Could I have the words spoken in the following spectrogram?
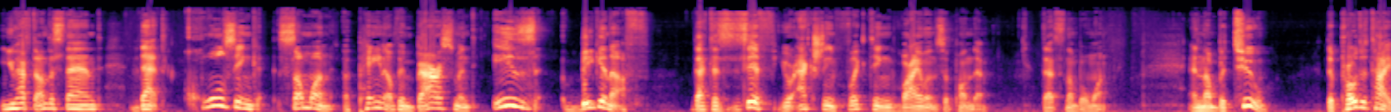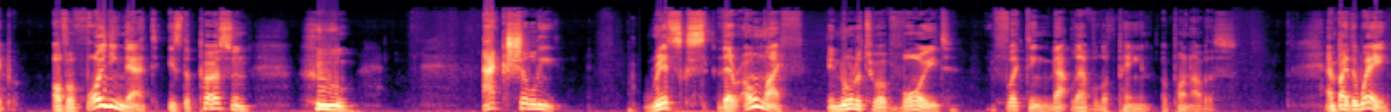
you have to understand that causing someone a pain of embarrassment is big enough that as if you're actually inflicting violence upon them. That's number one. And number two, the prototype of avoiding that is the person who actually risks their own life in order to avoid inflicting that level of pain upon others. And by the way,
